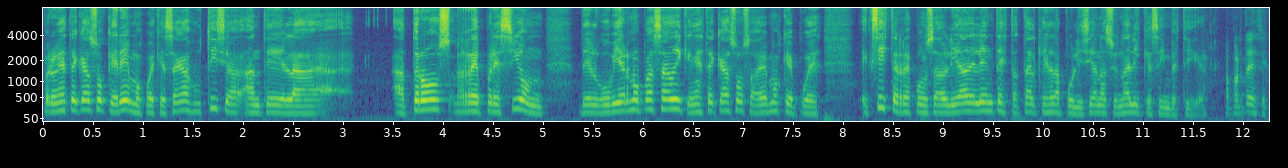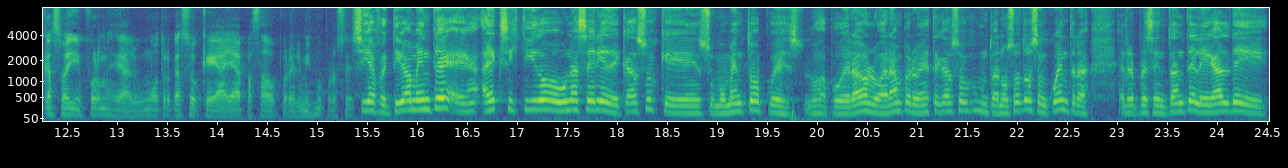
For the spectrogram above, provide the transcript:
pero en este caso queremos pues que se haga justicia ante la atroz represión del gobierno pasado y que en este caso sabemos que pues existe responsabilidad del ente estatal que es la Policía Nacional y que se investigue. Aparte de este caso, ¿hay informes de algún otro caso que haya pasado por el mismo proceso? Sí, efectivamente, eh, ha existido una serie de casos que en su momento pues los apoderados lo harán, pero en este caso junto a nosotros se encuentra el representante legal de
